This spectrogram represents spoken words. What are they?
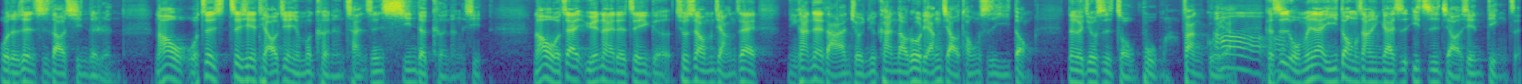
或者认识到新的人，然后我这这些条件有没有可能产生新的可能性？然后我在原来的这个，就是我们讲在你看在打篮球，你就看到如果两脚同时移动，那个就是走步嘛，犯规啊。可是我们在移动上应该是一只脚先定着，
